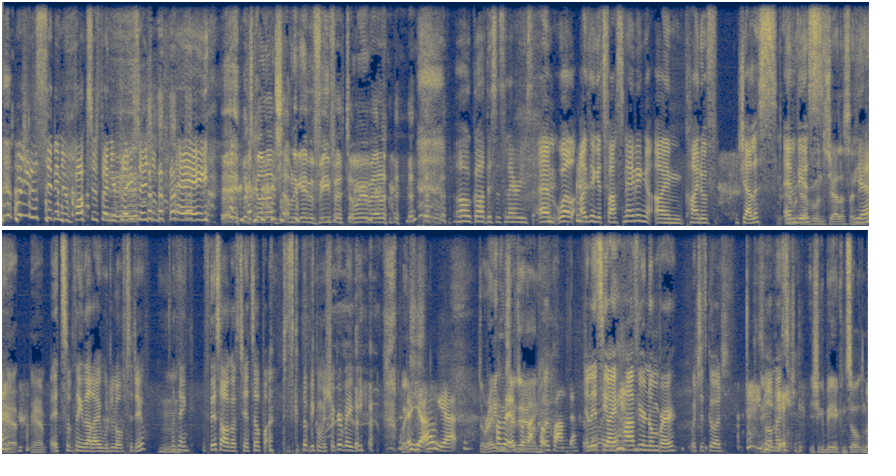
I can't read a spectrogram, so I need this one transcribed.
Imagine just sitting in your boxers playing your PlayStation. Hey, Hey, what's going on? Just having a game of FIFA. Don't worry about it. oh god, this is hilarious. Um, well, I think it's fascinating. I'm kind of jealous, envious. Everyone's jealous. I think. Yeah. Yeah, yeah. It's something that I would love to do. Hmm. I think if this all goes tits up, I'm just going to become a sugar baby. Like, yeah, oh yeah. The Have ratings it are as a down. backup plan, definitely. Elysia, I have your number, which is good. So I'll message you. She could be a consultant.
